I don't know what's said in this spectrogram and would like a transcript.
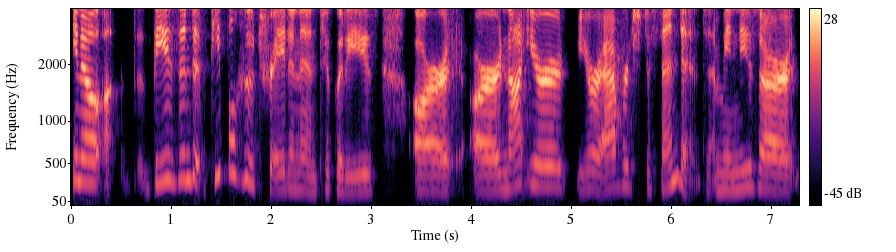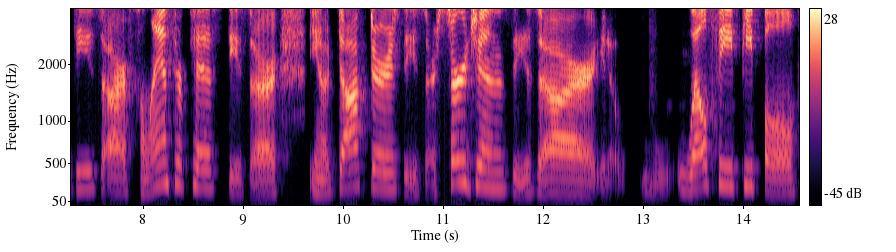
you know, uh, these ind- people who trade in antiquities are, are not your, your average defendant. I mean, these are, these are philanthropists, these are, you know, doctors, these are surgeons, these are, you know, wealthy people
